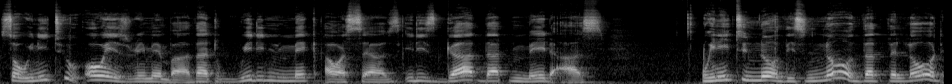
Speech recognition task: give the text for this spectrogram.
So we need to always remember that we didn't make ourselves, it is God that made us. We need to know this. Know that the Lord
